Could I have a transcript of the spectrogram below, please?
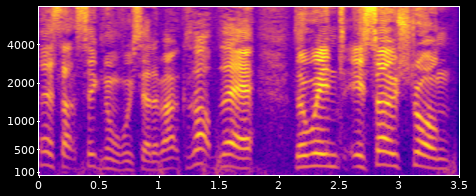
There's that signal we said about, because up there the wind is so strong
